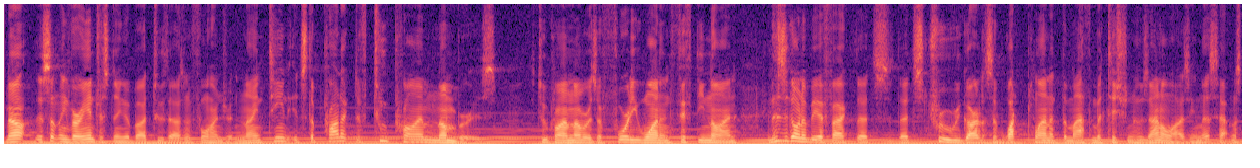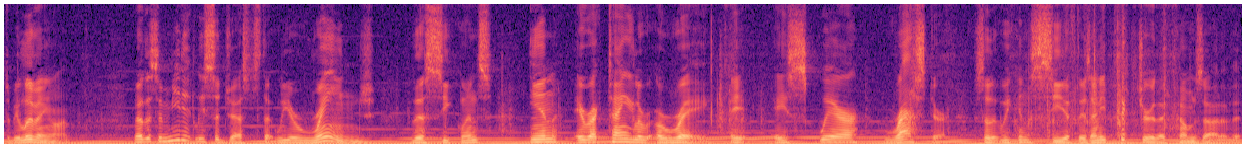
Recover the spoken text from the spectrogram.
Now, there's something very interesting about 2,419. It's the product of two prime numbers. The two prime numbers are 41 and 59. And this is going to be a fact that's, that's true regardless of what planet the mathematician who's analyzing this happens to be living on. Now, this immediately suggests that we arrange this sequence in a rectangular array, a, a square raster so that we can see if there's any picture that comes out of it.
